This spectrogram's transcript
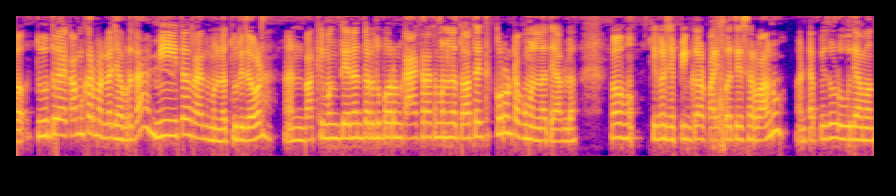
हो, तू तू एक काम कर म्हणलं झबरदा मी इथंच राहत म्हणलं तुरीजवळ. आणि बाकी मग ते नंतर दुपारून काय करायचं म्हणलं तर आता इथे करून टाकू म्हणलं ते आपलं. हो हो तिकडचे पिंकर पाईप ते सर्व आणू आणि टप्पे जोडू उद्या मग.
